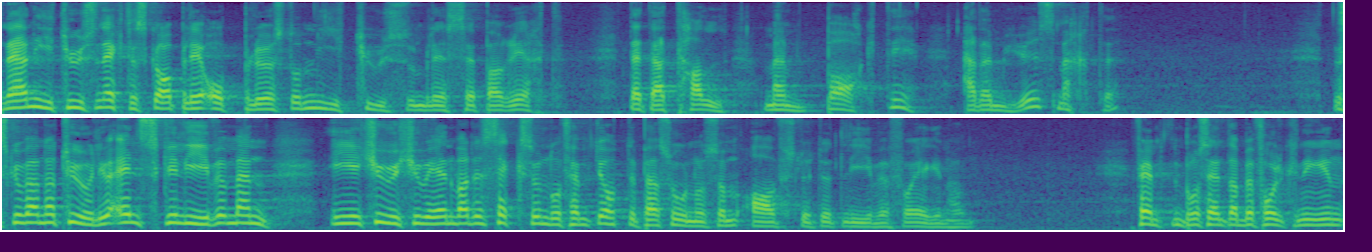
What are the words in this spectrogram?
Nær 9000 ekteskap ble oppløst, og 9000 ble separert. Dette er tall, men bak det er det mye smerte. Det skulle være naturlig å elske livet, men i 2021 var det 658 personer som avsluttet livet for egen hånd. 15% av befolkningen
